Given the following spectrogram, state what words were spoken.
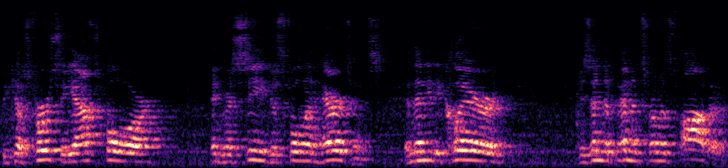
Because first he asked for and received his full inheritance. And then he declared his independence from his father.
